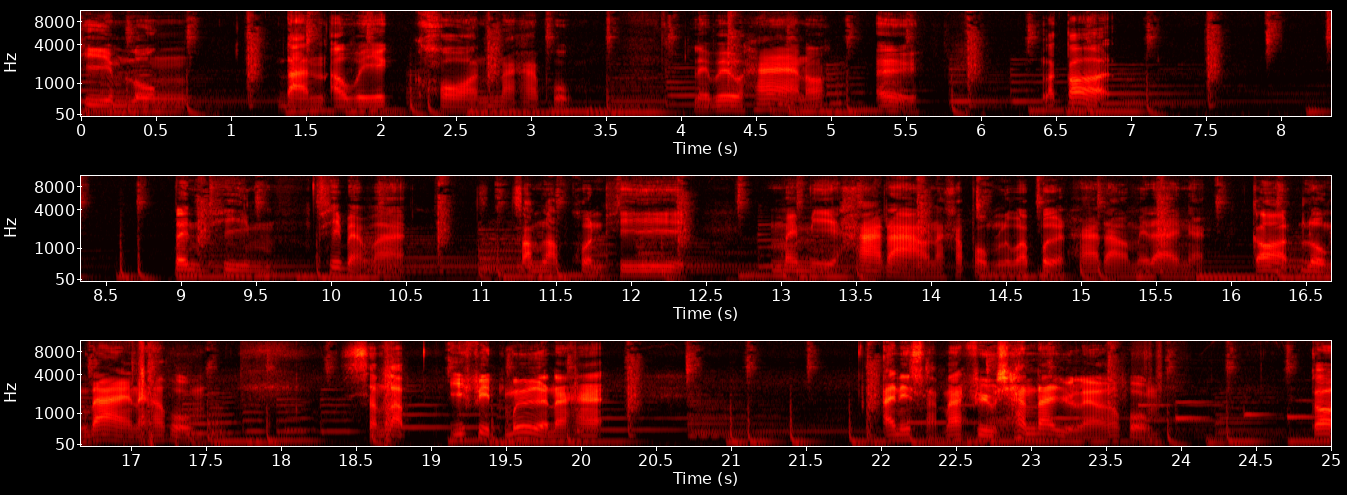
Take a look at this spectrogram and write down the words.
ทีมลงดันอเวกคอนนะครับผมเลเวล 5 เนาะเออ แล้วก็ เป็นทีมที่แบบว่าสำหรับคนที่ไม่มี 5 ดาวนะครับผมหรือว่าเปิด 5 ดาวไม่ได้เนี่ย ก็ลงได้นะครับผมสำหรับอีฟิตมืดนะฮะ อันนี้สามารถฟิวชั่นได้อยู่แล้วครับผม ก็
